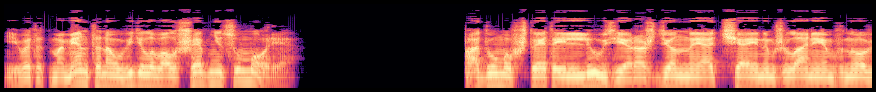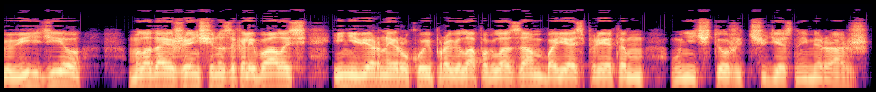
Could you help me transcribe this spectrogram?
И в этот момент она увидела волшебницу моря. Подумав, что это иллюзия, рожденная отчаянным желанием вновь увидеть ее, молодая женщина заколебалась и неверной рукой провела по глазам, боясь при этом уничтожить чудесный мираж.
